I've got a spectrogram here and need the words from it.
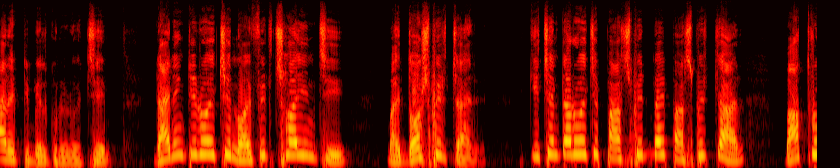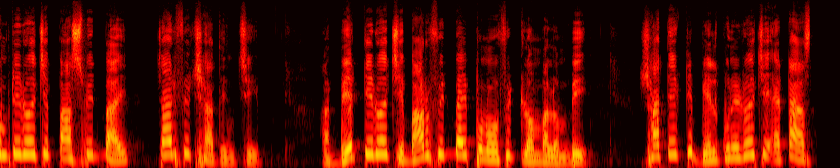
আর একটি বেলকনি রয়েছে। ডাইনিংটি রয়েছে নয় ফিট ছয় ইঞ্চি বাই দশ ফিট চার। কিচেনটা রয়েছে পাঁচ ফিট বাই পাঁচ ফিট চার। বাথরুমটি রয়েছে পাঁচ ফিট বাই চার ফিট সাত ইঞ্চি। আর বেডটি রয়েছে বারো ফিট বাই পনেরো ফিট লম্বালম্বি। সাথে একটি বেলকনি রয়েছে অ্যাটাচড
